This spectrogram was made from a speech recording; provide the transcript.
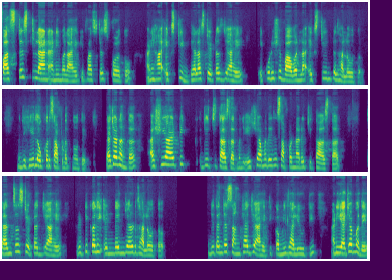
फास्टेस्ट लँड अॅनिमल आहे की फास्टेस्ट पळतो आणि हा एक्सटिंट ह्याला स्टेटस जे आहे एकोणीसशे बावन्नला एक्सटिंट झालं होतं. म्हणजे हे लवकर सापडत नव्हते. त्याच्यानंतर आशियाटिक जे चिता असतात म्हणजे एशियामध्ये जे सापडणारे चिता असतात त्यांचं स्टेटस जे आहे क्रिटिकली एंडेंजर्ड झालं होतं. म्हणजे त्यांच्या संख्या जी आहे ती कमी झाली होती. आणि याच्यामध्ये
